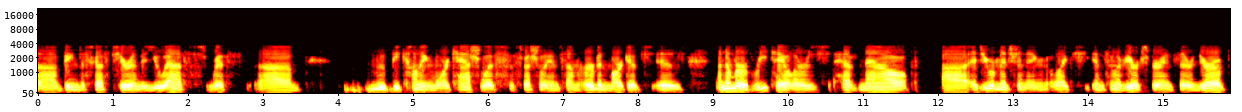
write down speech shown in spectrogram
uh, being discussed here in the U.S. with um, becoming more cashless, especially in some urban markets, is a number of retailers have now, uh, as you were mentioning, like in some of your experience there in Europe,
